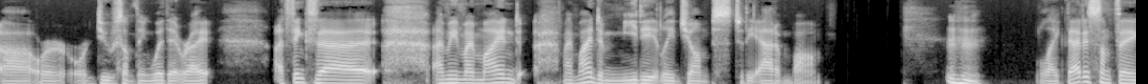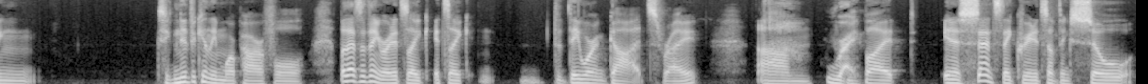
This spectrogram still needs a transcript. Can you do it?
uh, or or do something with it, right? I think that I mean my mind my mind immediately jumps to the atom bomb. Mm-hmm. Like that is something significantly more powerful. But that's the thing, right? It's like it's like they weren't gods, right? Um, right. But in a sense, they created something so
